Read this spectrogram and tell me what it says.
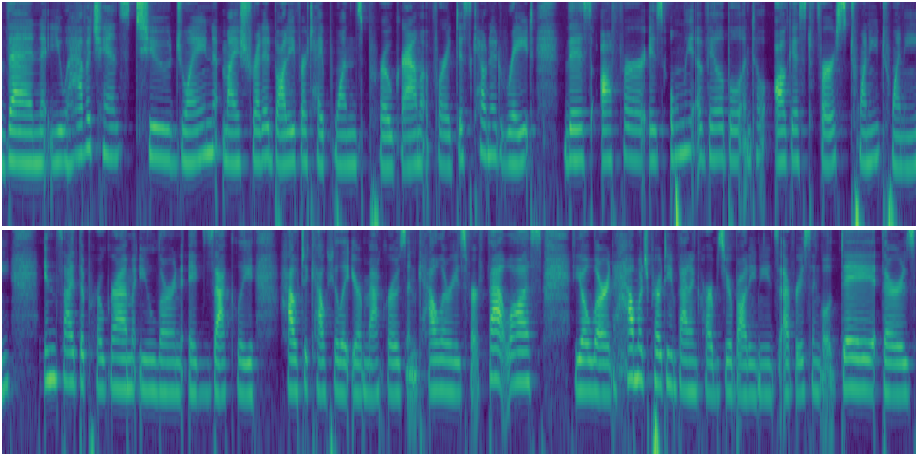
then you have a chance to join my Shredded Body for Type 1s program for a discounted rate. This offer is only available until August 1st, 2020. Inside the program, you learn exactly how to calculate your macros and calories for fat loss. You'll learn how much protein, fat, and carbs your body needs every single day. There's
